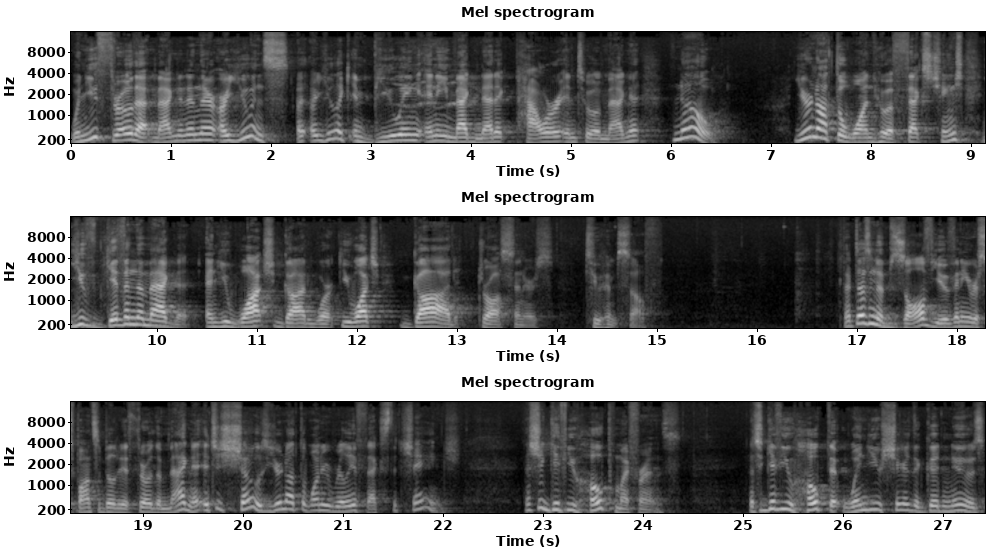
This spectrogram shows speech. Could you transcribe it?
When you throw that magnet in there, are you, in, are you like imbuing any magnetic power into a magnet? No. You're not the one who affects change. You've given the magnet and you watch God work. You watch God draw sinners to himself. That doesn't absolve you of any responsibility to throw the magnet. It just shows you're not the one who really affects the change. That should give you hope, my friends. That should give you hope that when you share the good news,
